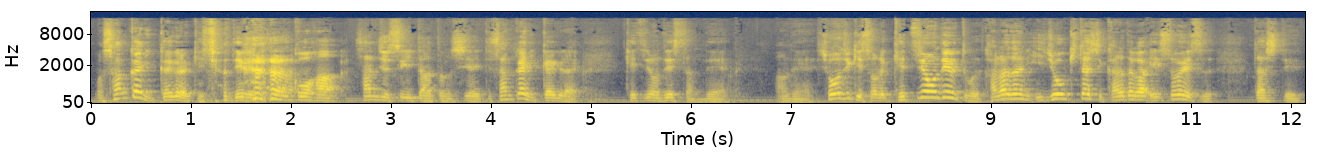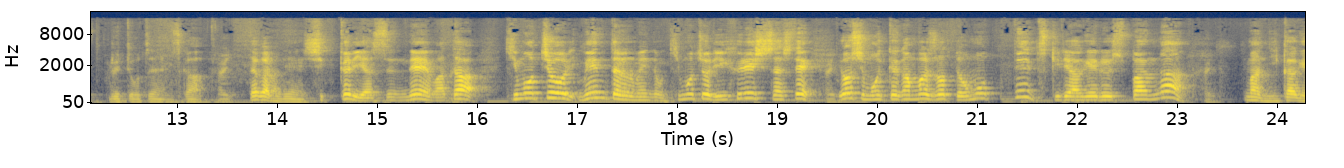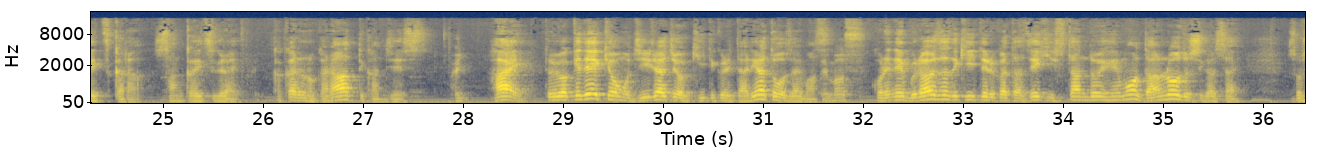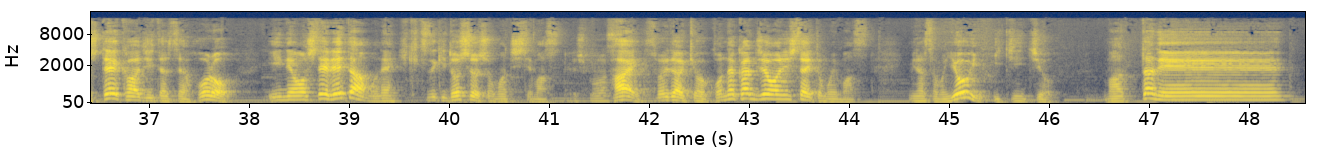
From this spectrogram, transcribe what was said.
まあ、3回に1回ぐらい血尿出る 後半。30過ぎた後の試合って3回に1回ぐらい血尿出てたんで、あのね、正直それ血尿出るってことで体に異常をきたして体が SOS 出してるってことじゃないですか。はい。だからねしっかり休んでまた気持ちをメンタルの面でも気持ちをリフレッシュさせて、はい。よしもう一回頑張るぞって思って突き上げるスパンが、はい。まあ2ヶ月から3ヶ月ぐらいかかるのかなって感じです。はい。はい。というわけで今日も G ラジオを聞いてくれてありがとうございます。これねブラウザで聞いてる方はぜひスタンド FM をダウンロードしてください。そして川地達也フォローいいねを押してレターもね引き続きどしどしお待ちしてます。お願いします。はい。それでは今日はこんな感じで終わりにしたいと思います。皆様良い一日を。まったねー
